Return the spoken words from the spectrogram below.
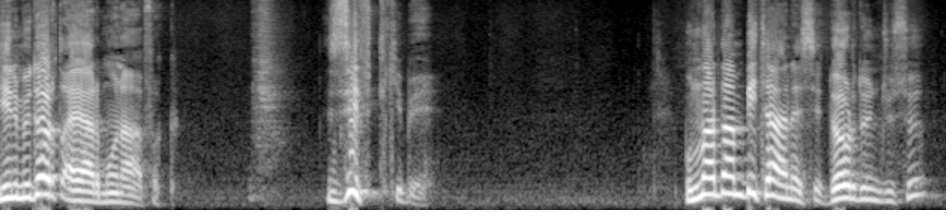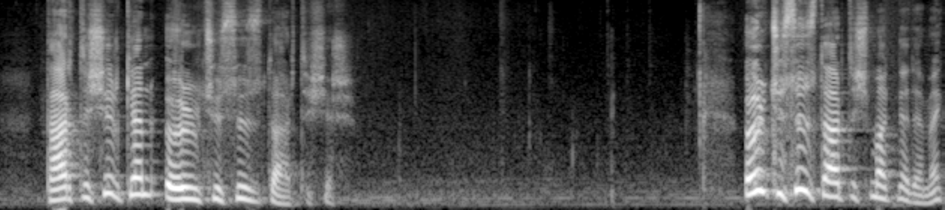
24 ayar münafık. Zift gibi. Bunlardan bir tanesi, dördüncüsü, tartışırken ölçüsüz tartışır. Ölçüsüz tartışmak ne demek?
